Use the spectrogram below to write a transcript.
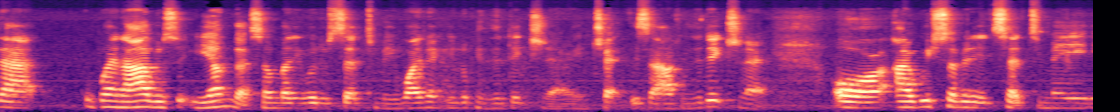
that when I was younger, somebody would have said to me, Why don't you look in the dictionary and check this out in the dictionary? Or I wish somebody had said to me,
